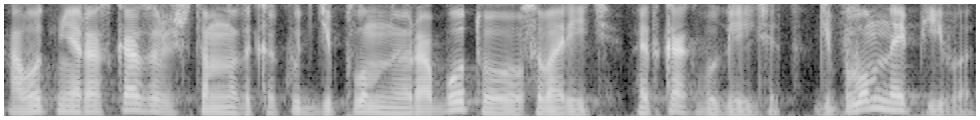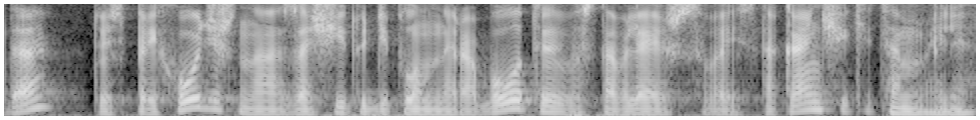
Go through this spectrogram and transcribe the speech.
А вот мне рассказывали, что там надо какую-то дипломную работу сварить. Это как выглядит? Дипломное пиво, да? То есть приходишь на защиту дипломной работы, выставляешь свои стаканчики там или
